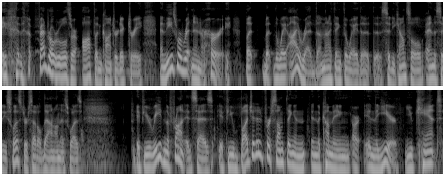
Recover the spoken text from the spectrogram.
federal rules are often contradictory, and these were written in a hurry. But but the way I read them, and I think the way the, the city council and the city solicitor settled down on this was if you read in the front, it says if you budgeted for something in, in the coming or in the year, you can't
